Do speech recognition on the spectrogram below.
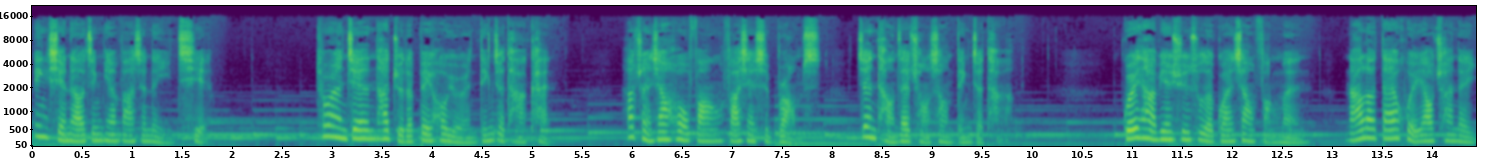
并闲聊今天发生的一切。突然间，他觉得背后有人盯着他看，他转向后方，发现是 Brahms 正躺在床上盯着他。Greta 便迅速地关上房门。拿了待会要穿的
